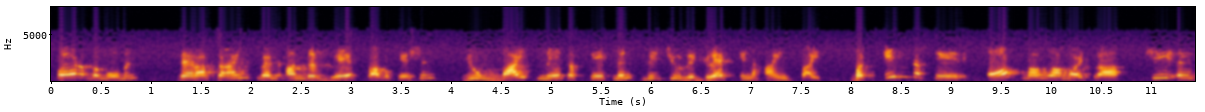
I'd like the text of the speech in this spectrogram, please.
spur of the moment, there are times when under grave provocation, you might make a statement which you regret in hindsight. But in the case of Mahua Moitra, she is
